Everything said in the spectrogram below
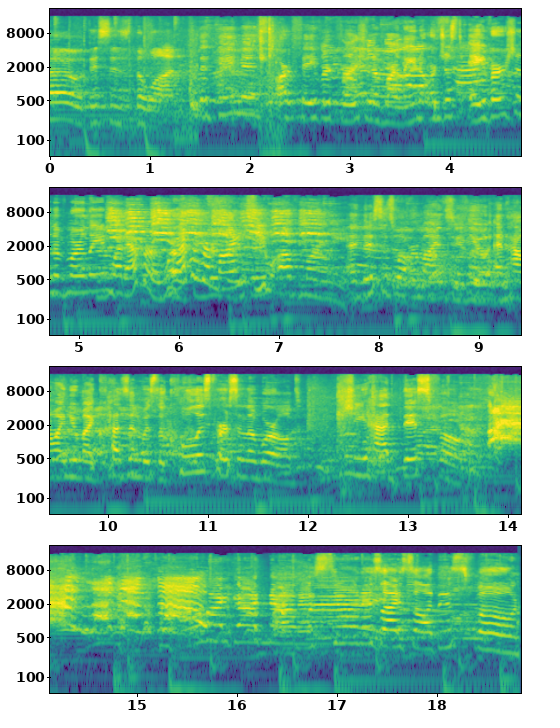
oh, this is the one. The theme is our favorite version of Marlene, or just a version of Marlene. Whatever, whatever reminds you of Marlene. And this is what reminds me of you, and how I knew my cousin was the coolest person in the world. She had this phone. Oh my god, no. As soon as I saw this phone,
